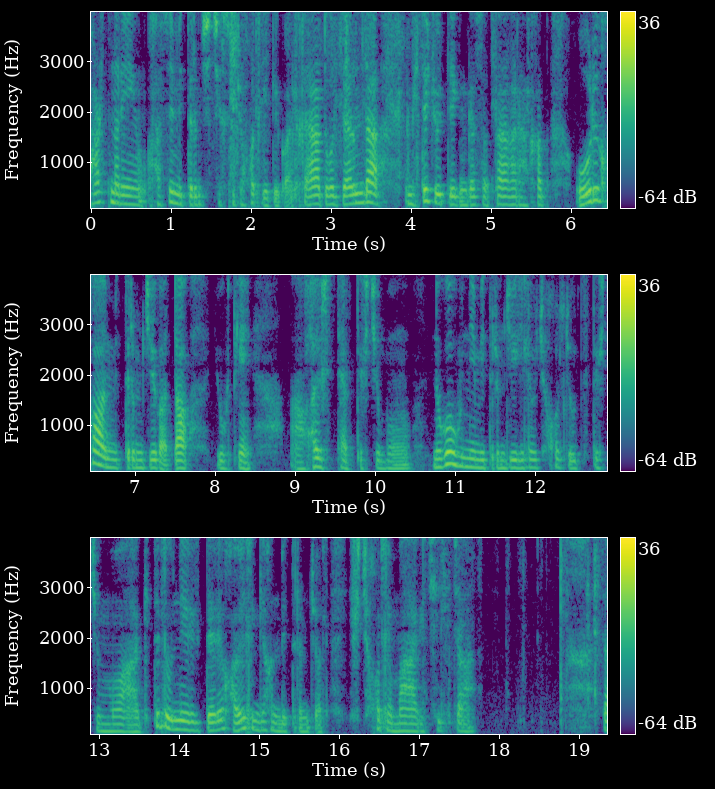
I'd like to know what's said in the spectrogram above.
партнерын хосын мэдрэмж ч гэсэн чухал гэдгийг ойлгох. Яагаад гэвэл заримдаа эмэгтэйчүүдийг ингээд судалгаагаар харахад өөрийнхөө мэдрэмжийг одоо юу гэдгийг хоёрт тавьдаг ч юм уу нөгөө хүний мэдрэмжийг илүү чухалж үздэг ч юм уу а гэтэл үнээрэг дээр хоёулангийнх нь мэдрэмж бол их чухал юм аа гэж хэлж байгаа. За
